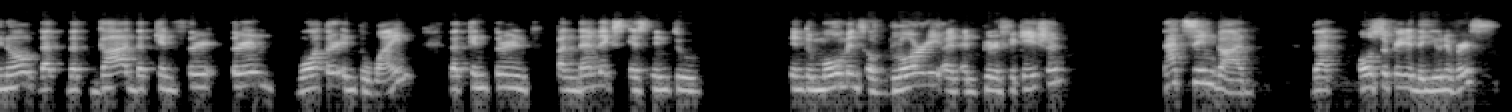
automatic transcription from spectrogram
you know that that god that can thir- turn water into wine that can turn pandemics is into into moments of glory and, and purification that same god that also created the universe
